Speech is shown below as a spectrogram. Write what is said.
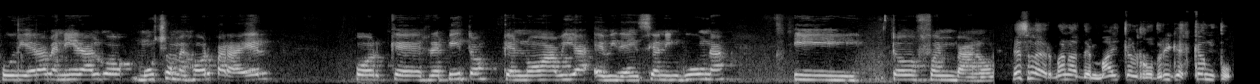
pudiera venir algo mucho mejor para él, porque repito que no había evidencia ninguna y todo fue en vano. Es la hermana de Michael Rodríguez Campo,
